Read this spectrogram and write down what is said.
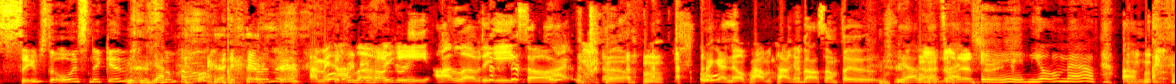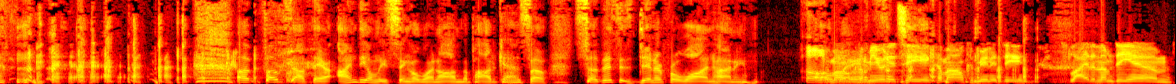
seems to always sneak in somehow here and there. I mean, I we love to eat. I love to eat, so I, I got no problem talking about some food. Yeah, that's No, right. that's right. In your mouth. Um, uh, folks out there, I'm the only single one on the podcast, so so this is dinner for one, honey. Come on, community. Come on, community. Slide in them DMs.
